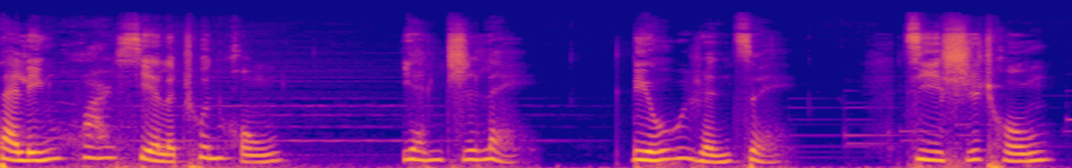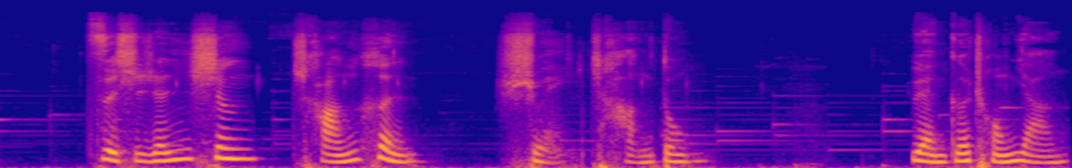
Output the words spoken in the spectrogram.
待菱花谢了春红，胭脂泪，留人醉。几时重？自是人生长恨水长东。远隔重洋，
